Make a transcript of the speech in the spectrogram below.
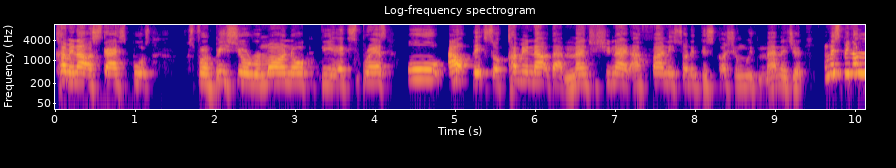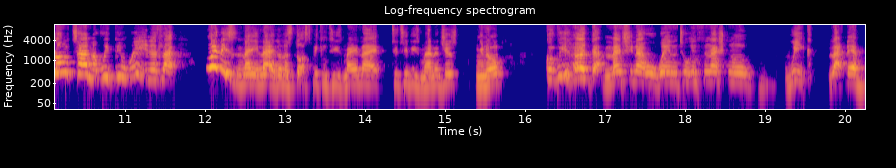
coming out of Sky Sports, Fabrizio Romano, The Express. All outlets are coming out that Manchester United have finally started discussion with manager. And it's been a long time that we've been waiting. It's like, when is Man United going to start speaking to these Man United, to, to these managers? You know, because we heard that Manchester United will wait until international week like their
